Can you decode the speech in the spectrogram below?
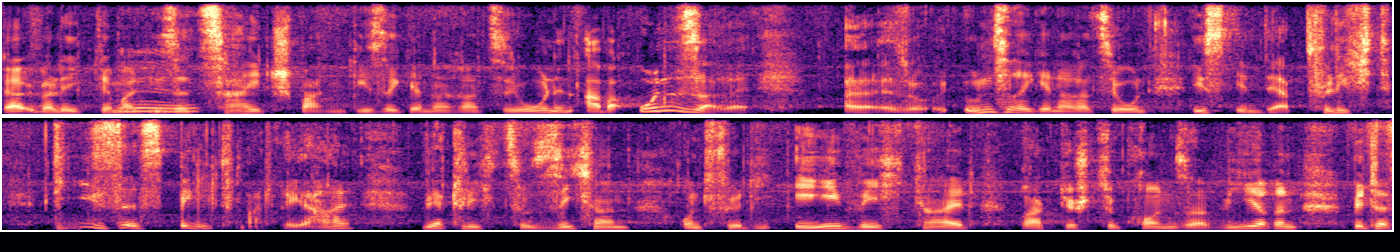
Ja, überleg dir mal, mhm. diese Zeitspannen, diese Generationen. Aber unsere, also unsere Generation ist in der Pflicht, dieses Bildmaterial wirklich zu sichern und für die Ewigkeit praktisch zu konservieren. Bitte,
